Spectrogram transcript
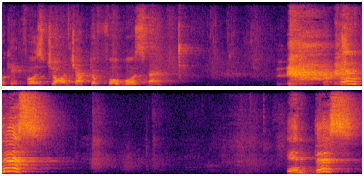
Okay, First John chapter 4, verse 9. In this, in this,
